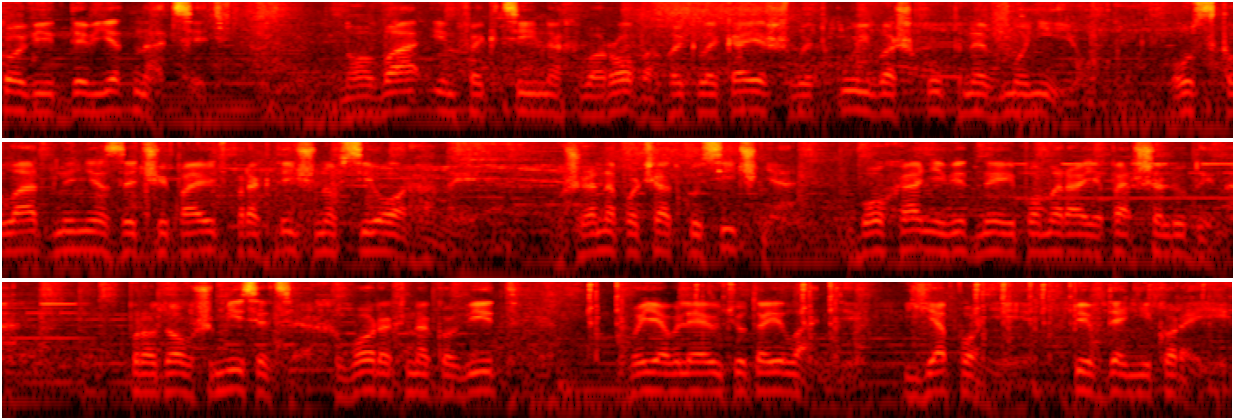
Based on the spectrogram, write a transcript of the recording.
COVID-19. Нова інфекційна хвороба викликає швидку і важку пневмонію. Ускладнення зачіпають практично всі органи. Вже на початку січня в Ухані від неї помирає перша людина. Впродовж місяця хворих на ковід виявляють у Таїланді, Японії, Південній Кореї.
